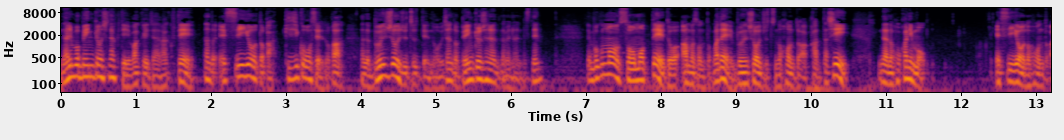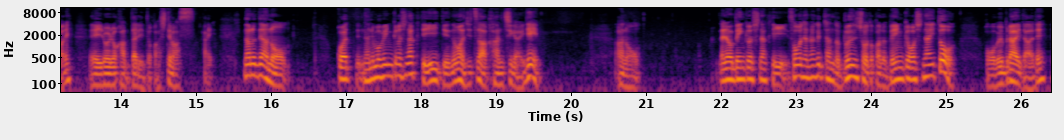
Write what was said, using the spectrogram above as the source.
何も勉強しなくていいわけじゃなくて、なんと SEO とか記事構成とか、あの文章術っていうのをちゃんと勉強しないとダメなんですね。で僕もそう思って、えっと、Amazon とかで文章術の本とか買ったし、あの、他にも SEO の本とかね、えー、いろいろ買ったりとかしてます。はい。なので、あの、こうやって何も勉強しなくていいっていうのは実は勘違いで、あの、何も勉強しなくていい。そうじゃなくてちゃんと文章とかの勉強をしないと、こう、ウェブライターで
